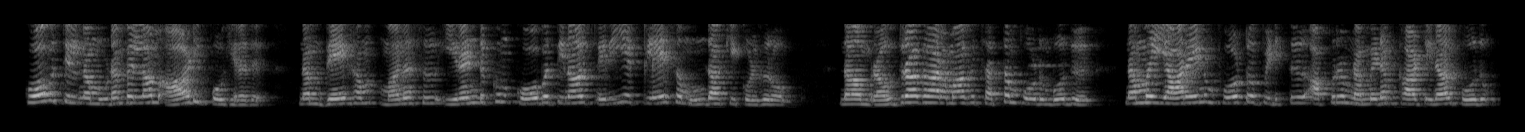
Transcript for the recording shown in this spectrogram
கோபத்தில் நம் உடம்பெல்லாம் ஆடி போகிறது. நம் தேகம் மனசு இரண்டுக்கும் கோபத்தினால் பெரிய கிளேசம் உண்டாக்கி கொள்கிறோம். நாம் ரௌத்ராகாரமாக சத்தம் போடும்போது நம்மை யாரேனும் போட்டோ பிடித்து அப்புறம் நம்மிடம் காட்டினால் போதும்.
